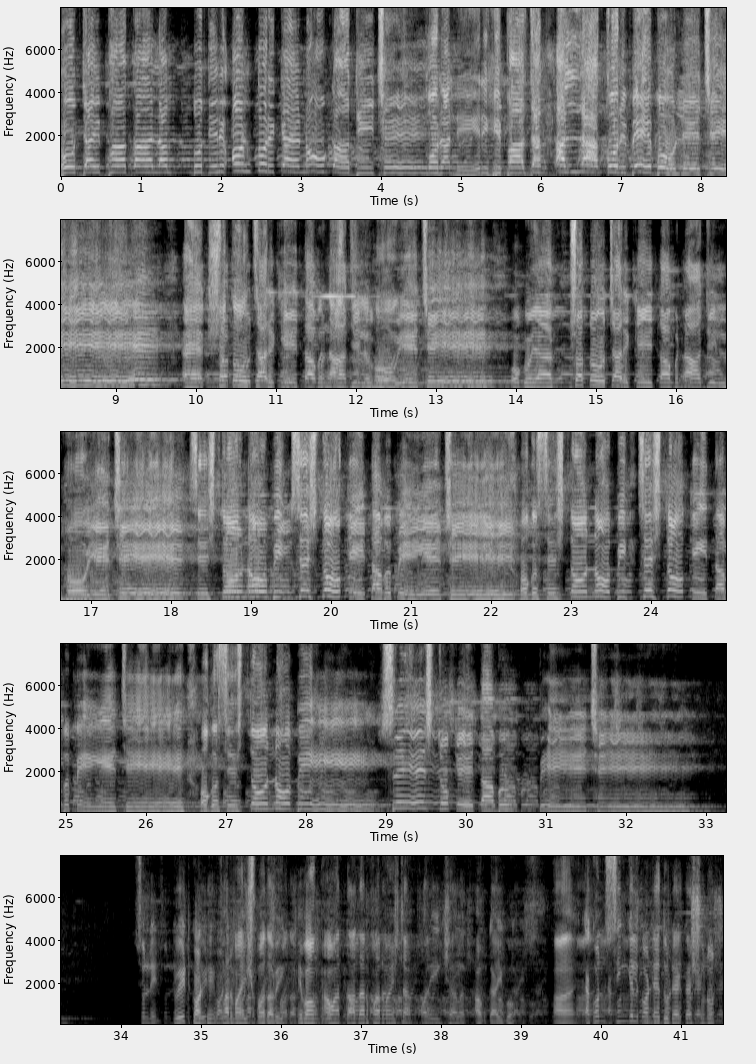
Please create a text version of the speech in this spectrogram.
হো যায় ফাঁকালাম তোদের অন্তর কেন কাঁদিছে? কোরআনের হিফাজত আল্লাহ করবে বলেছে। একশত চার কেতাব নাজিল হয়েছে। ওগো এক শত চার কিতাব নাজিল হয়েছে। শ্রেষ্ঠ নবী শ্রেষ্ঠ কিতাব পেয়েছে। ওগো, শ্রেষ্ঠ নবী শ্রেষ্ঠ কিতাব পেয়েছে। ওগো, শ্রেষ্ঠ নবী শ্রেষ্ঠ কিতাব পেয়েছে। শুনলেন ডুয়েট কণ্ঠে ফারমাইশ এবং আমার দাদার ফার্মাইশটা পরে ইনশাআল্লাহ গাইবো। এখন সিঙ্গেল কণ্ঠে দুটো একটা শুনুন।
